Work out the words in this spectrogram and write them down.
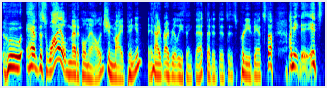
who have this wild medical knowledge, in my opinion. And I, I really think that, that it, it's, it's pretty advanced stuff. I mean, it's,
